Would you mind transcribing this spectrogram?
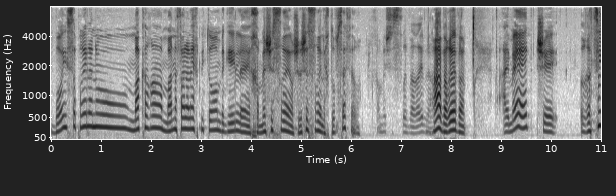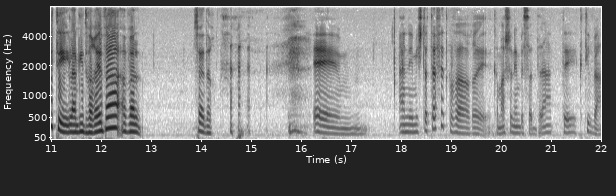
בואי ספרי לנו מה קרה, מה נפל עליך פתאום בגיל אה, 15 או 16 לכתוב ספר. 15 ורבע. אה, ורבע. האמת שרציתי להגיד ורבע, אבל בסדר. אני משתתפת כבר אה, כמה שנים בסדנת אה, כתיבה,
